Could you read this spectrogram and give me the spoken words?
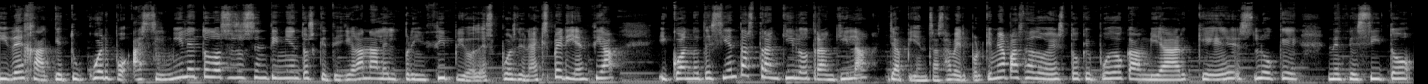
y deja que tu cuerpo asimile todos esos sentimientos que te llegan al principio después de una experiencia y cuando te sientas tranquilo tranquila ya piensas, a ver, ¿por qué me ha pasado esto? ¿Qué puedo cambiar? ¿Qué es lo que necesito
